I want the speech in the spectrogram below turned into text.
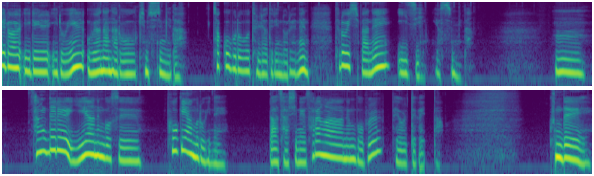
11월 1일 일요일 우연한 하루 김수지입니다. 첫 곡으로 들려드린 노래는 트로이 시반의 이지였습니다. 음, 상대를 이해하는 것을 포기함으로 인해 나 자신을 사랑하는 법을 배울 때가 있다. 근데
